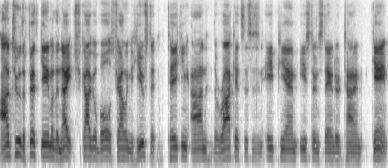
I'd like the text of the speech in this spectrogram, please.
On to the fifth game of the night. Chicago Bulls traveling to Houston, taking on the Rockets. This is an 8 p.m. Eastern Standard Time game.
